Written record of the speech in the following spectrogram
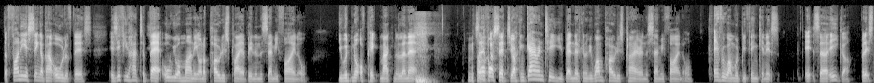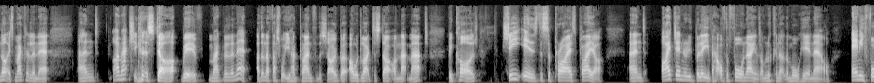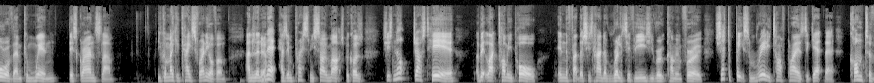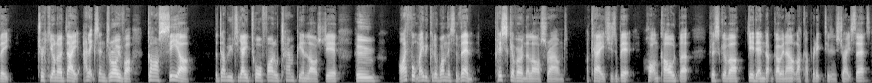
The funniest thing about all of this is if you had to bet all your money on a Polish player being in the semi final, you would not have picked Magdalena. So if I said to you, I can guarantee you, Ben, there's going to be one Polish player in the semi final, everyone would be thinking it's it's uh, but it's not. It's Magdalena, and I'm actually going to start with Magdalena. I don't know if that's what you had planned for the show, but I would like to start on that match because she is the surprise player. And I generally believe out of the four names, I'm looking at them all here now, any four of them can win this Grand Slam. You can make a case for any of them. And Linette yeah. has impressed me so much because she's not just here, a bit like Tommy Paul, in the fact that she's had a relatively easy route coming through. She had to beat some really tough players to get there. Kontaveit, tricky on her day. Alexandrova, Garcia, the WTA Tour final champion last year, who I thought maybe could have won this event. Pliskova in the last round. Okay, she's a bit hot and cold, but Pliskova did end up going out like I predicted in straight sets.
